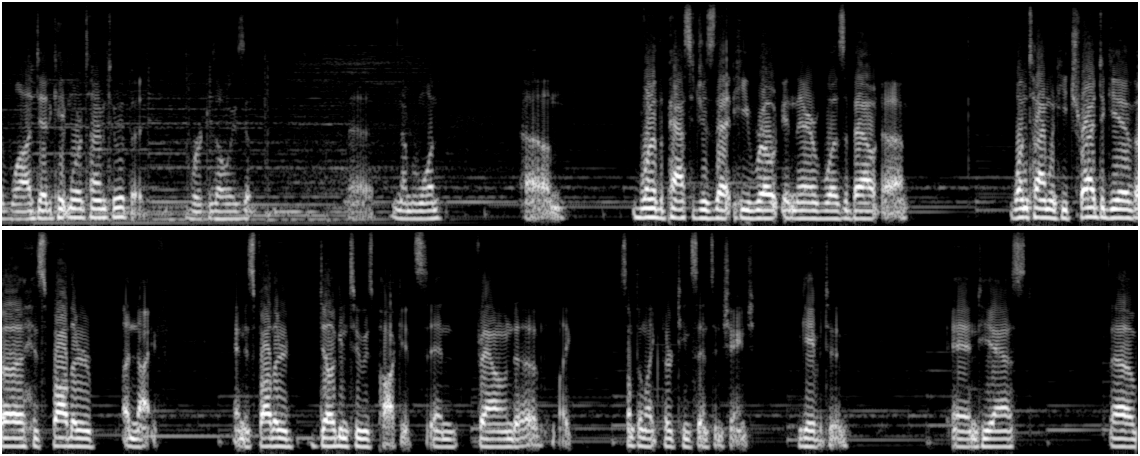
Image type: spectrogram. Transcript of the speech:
I want to dedicate more time to it. But work is always uh, number one. Um, one of the passages that he wrote in there was about uh, one time when he tried to give uh, his father a knife, and his father dug into his pockets and found uh, like something like 13 cents in change, and gave it to him. And he asked, uh,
